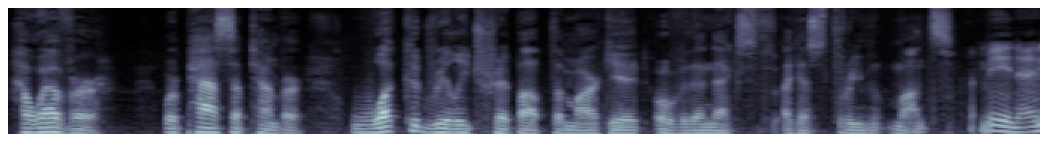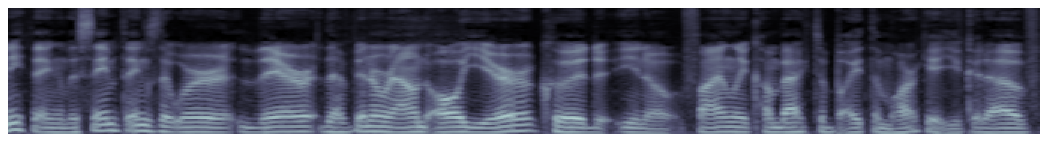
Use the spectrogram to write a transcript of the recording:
However, we're past September what could really trip up the market over the next, I guess, three months? I mean, anything. The same things that were there that have been around all year could, you know, finally come back to bite the market. You could have.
